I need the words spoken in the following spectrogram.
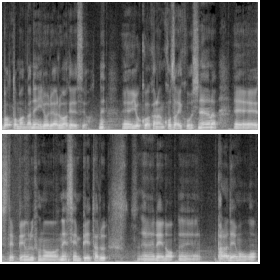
バットマンがねいろいろやるわけですよ。ねえーよくわからん小細工をしながら、えーステッペンウルフのね先兵たる、えー例の、えーパラデーモンを、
